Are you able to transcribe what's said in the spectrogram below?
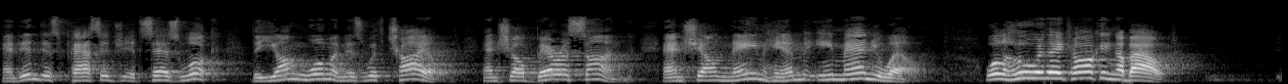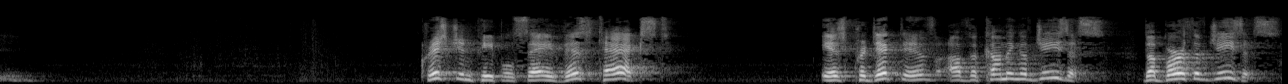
And in this passage it says, Look, the young woman is with child and shall bear a son and shall name him Emmanuel. Well, who are they talking about? Christian people say this text is predictive of the coming of Jesus the birth of Jesus.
